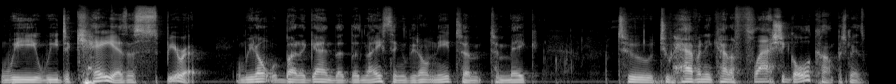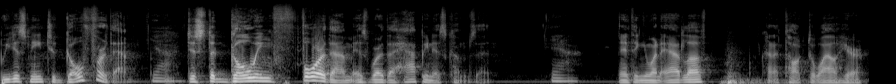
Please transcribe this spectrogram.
we we decay as a spirit. And we don't. But again, the the nice thing is we don't need to to make to to have any kind of flashy goal accomplishments. We just need to go for them. Yeah. Just the going for them is where the happiness comes in. Yeah. Anything you want to add, love? I've kind of talked a while here.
